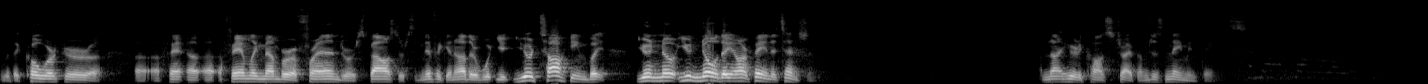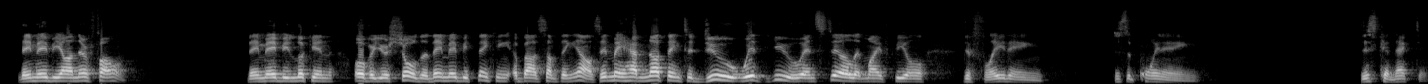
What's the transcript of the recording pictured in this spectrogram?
With a coworker, a, a, a, a family member, a friend, or a spouse, or significant other, you're talking, but you know, you know they aren't paying attention. I'm not here to cause strife, I'm just naming things. They may be on their phone. They may be looking over your shoulder. They may be thinking about something else. It may have nothing to do with you, and still it might feel deflating, disappointing, disconnecting.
